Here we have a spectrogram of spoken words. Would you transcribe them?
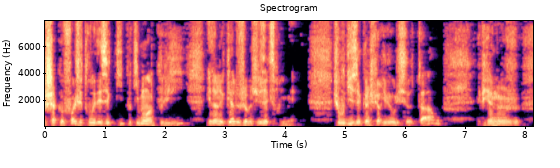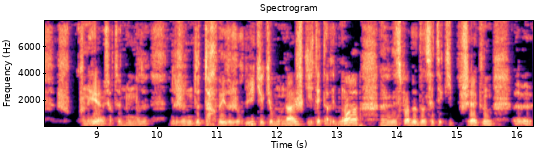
chaque fois j'ai trouvé des équipes qui m'ont accueilli et dans lesquelles je me suis exprimé. Je vous disais, quand je suis arrivé au lycée de Tarbes, eh bien, je, connais un certain nombre de, jeunes de Tarbes d'aujourd'hui qui, qui, ont mon âge, qui étaient avec moi, euh, n'est-ce pas, dans cette équipe chèque. Euh,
